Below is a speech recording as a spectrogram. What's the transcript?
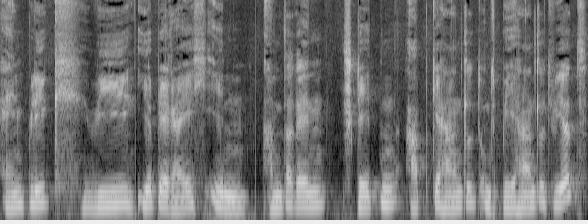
Einblick, wie Ihr Bereich in anderen Städten abgehandelt und behandelt wird.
